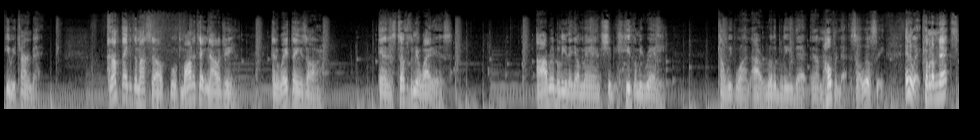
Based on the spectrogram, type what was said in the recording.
he returned back. And I'm thinking to myself, with modern technology and the way things are, and as tough as Zamir White is, I really believe that young man should be, he's gonna be ready come week one. I really believe that, and I'm hoping that. So we'll see. Anyway, coming up next,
